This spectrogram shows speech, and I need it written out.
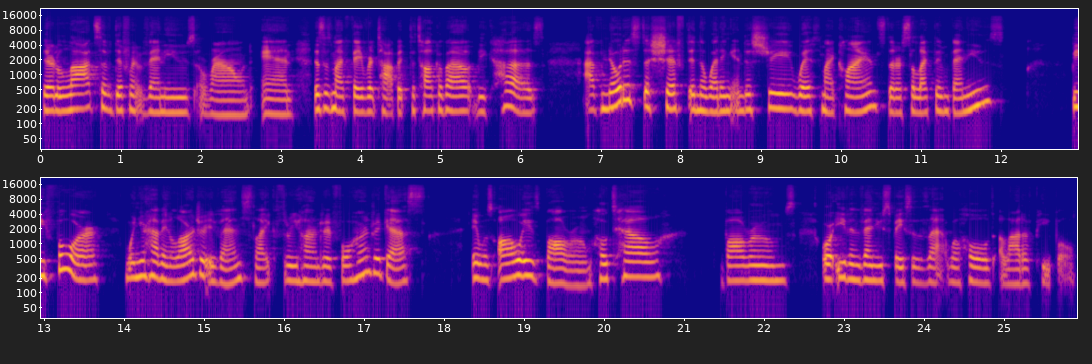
There are lots of different venues around, and this is my favorite topic to talk about because I've noticed a shift in the wedding industry with my clients that are selecting venues. Before, when you're having larger events like 300, 400 guests, it was always ballroom, hotel, ballrooms, or even venue spaces that will hold a lot of people.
